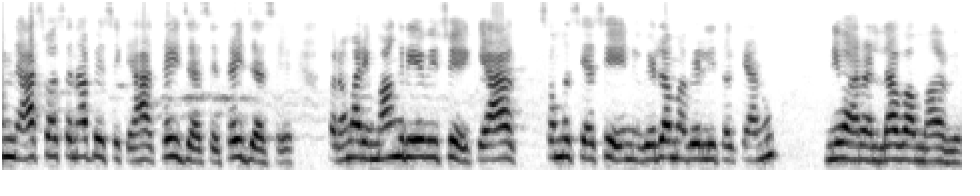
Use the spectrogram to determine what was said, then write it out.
અમને આશ્વાસન આપે છે કે હા, થઈ જશે થઈ જશે. પણ અમારી માંગણી એવી છે કે આ સમસ્યા છે, એને વહેલામાં વહેલી તકે આનું નિવારણ લાવવામાં આવે.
